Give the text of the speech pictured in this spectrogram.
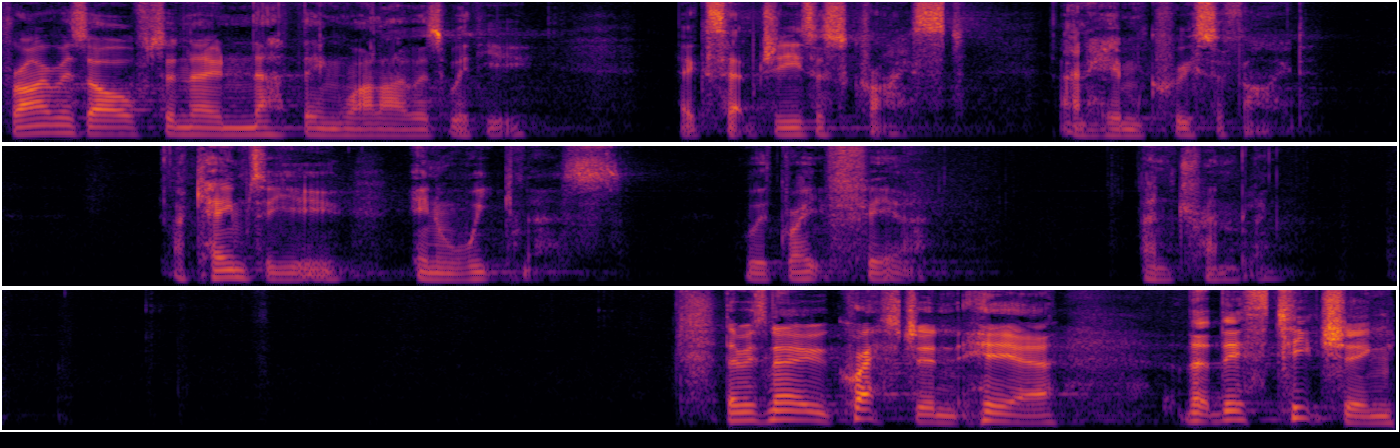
For I resolved to know nothing while I was with you except Jesus Christ and Him crucified. I came to you in weakness, with great fear and trembling. There is no question here that this teaching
